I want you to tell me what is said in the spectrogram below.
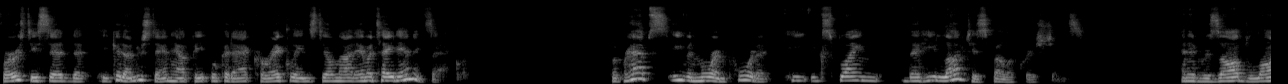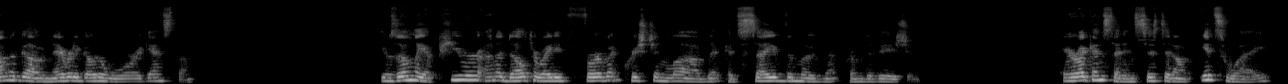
First, he said that he could understand how people could act correctly and still not imitate him exactly. But perhaps even more important, he explained that he loved his fellow Christians and had resolved long ago never to go to war against them. It was only a pure, unadulterated, fervent Christian love that could save the movement from division. Arrogance that insisted on its way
